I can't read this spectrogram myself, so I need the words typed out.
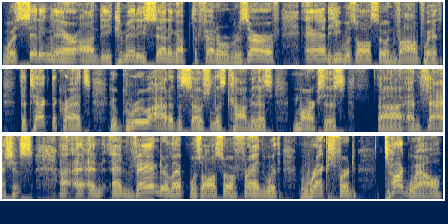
was sitting there on the committee setting up the Federal Reserve, and he was also involved with the technocrats who grew out of the socialist, communist, Marxist, uh, and fascists. Uh, and and Vanderlip was also a friend with Rexford Tugwell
